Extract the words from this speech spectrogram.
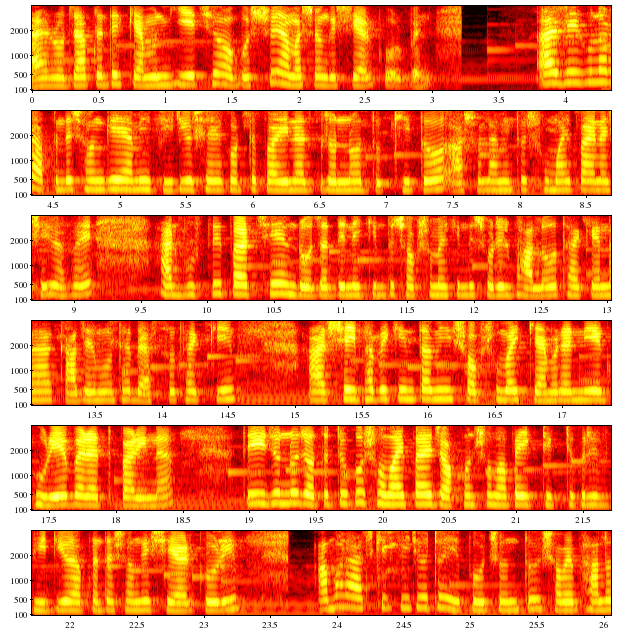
আর রোজা আপনাদের কেমন গিয়েছে অবশ্যই আমার সঙ্গে শেয়ার করবেন। আর রেগুলার আপনাদের সঙ্গে আমি ভিডিও শেয়ার করতে পারি না, জন্য দুঃখিত। আসলে আমি তো সময় পাই না সেইভাবে। আর বুঝতেই পারছেন, রোজার দিনে কিন্তু সবসময় কিন্তু শরীর ভালোও থাকে না, কাজের মধ্যে ব্যস্ত থাকি। আর সেইভাবে কিন্তু আমি সবসময় ক্যামেরা নিয়ে ঘুরিয়ে বেড়াতে পারি না। তো এই জন্য যতটুকু সময় পাই, যখন সময় পাই, একটু একটু করে ভিডিও আপনাদের সঙ্গে শেয়ার করি। আমার আজকের ভিডিওটা এ পর্যন্ত। সবাই ভালো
